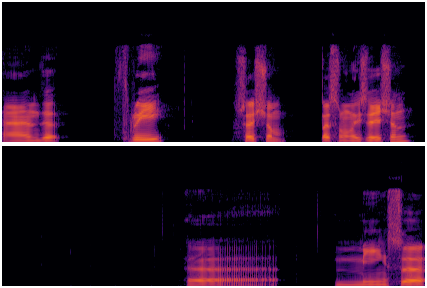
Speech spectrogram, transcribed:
and three session personalization uh, means uh,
